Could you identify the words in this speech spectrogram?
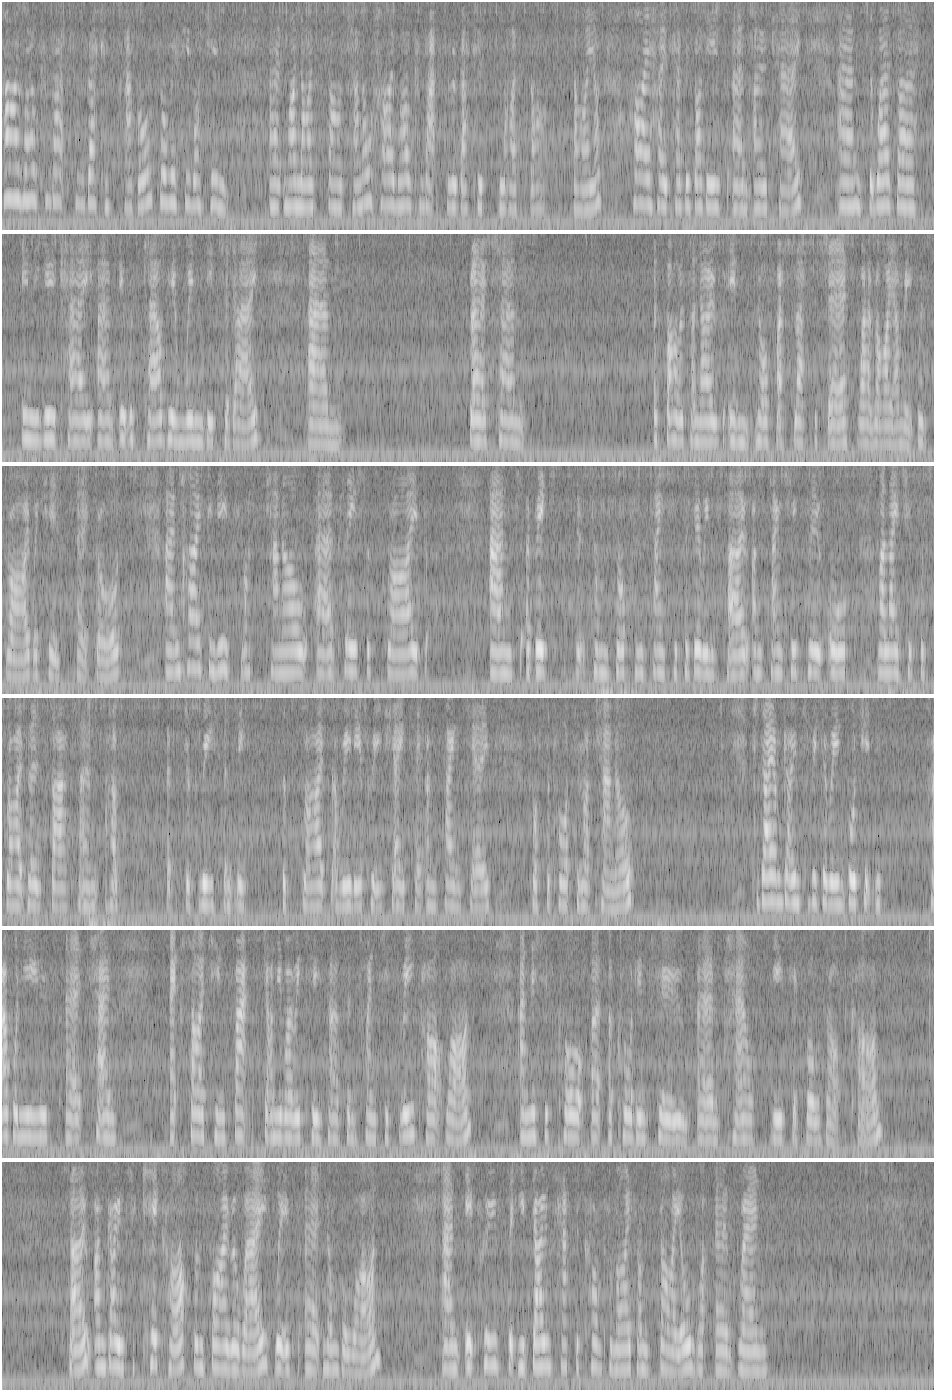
Hi, welcome back to Rebecca's Travels, or if you're watching uh, my lifestyle channel, hi, welcome back to Rebecca's Lifestyle. Hi, I hope everybody's um, okay. Um, the weather in the UK, um, it was cloudy and windy today, um, but um, as far as I know in northwest Leicestershire where I am it was dry which is uh, good. And hi if you're new to my channel uh, please subscribe and a big thumbs up and thank you for doing so. And thank you to all my latest subscribers that um, have just recently subscribed. I really appreciate it and thank you for supporting my channel today I'm going to be doing budget travel news uh, 10 exciting facts January 2023 part 1 and this is called uh, according to um, housebeautiful.com so I'm going to kick off and fire away with uh, number one. And it proves that you don't have to compromise on style uh, when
